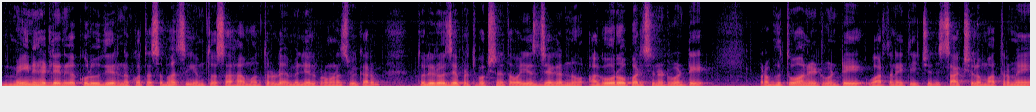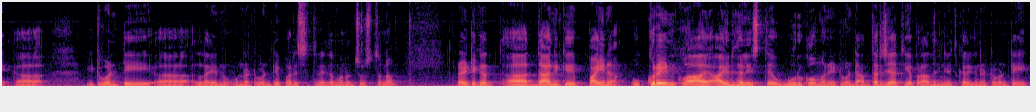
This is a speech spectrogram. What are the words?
మెయిన్ హెడ్లైన్గా కొలువుదీరిన కొత్త సభ సీఎంతో సహా మంత్రులు ఎమ్మెల్యేల ప్రమాణ స్వీకారం. తొలి రోజే ప్రతిపక్ష నేత వైఎస్ జగన్ను అగౌరవపరిచినటువంటి ప్రభుత్వం అనేటువంటి వార్తనైతే ఇచ్చింది. సాక్షిలో మాత్రమే ఇటువంటి లైన్ ఉన్నటువంటి పరిస్థితిని అయితే మనం చూస్తున్నాం. రైట్ ఇక దానికి పైన ఉక్రెయిన్కు ఆ- ఆయుధాలు ఇస్తే ఊరుకోమనేటువంటి అంతర్జాతీయ ప్రాధాన్యత కలిగినటువంటి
